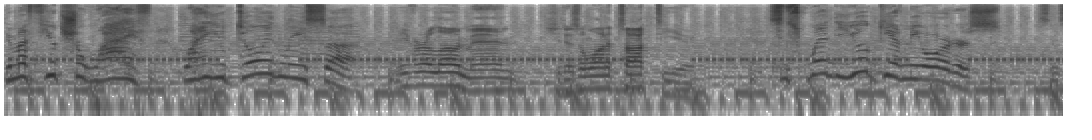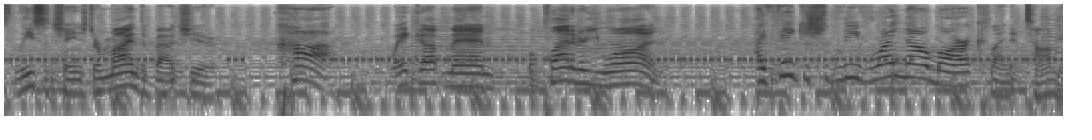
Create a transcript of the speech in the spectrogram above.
You're my future wife. What are you doing, Lisa? Leave her alone, man. She doesn't want to talk to you. Since when do you give me orders? Since Lisa changed her mind about you. Ha! Wake up, man. What planet are you on? I think you should leave right now, Mark. Planet Tommy.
